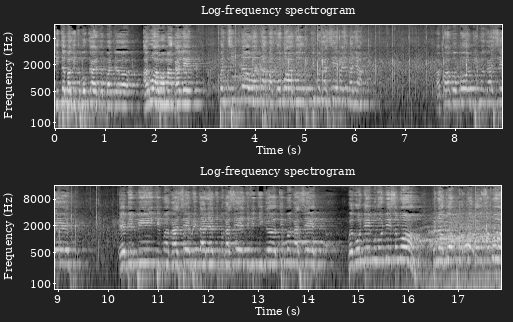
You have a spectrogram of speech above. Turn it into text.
Kita bagi tepukan kepada arwah Mamat Khalid pencipta watak Bakoba tu terima kasih banyak-banyak. Apa-apa pun terima kasih. ABP, terima kasih. Britania, terima kasih. TV3, terima kasih. Pengundi-pengundi semua, penyokong-penyokong semua.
